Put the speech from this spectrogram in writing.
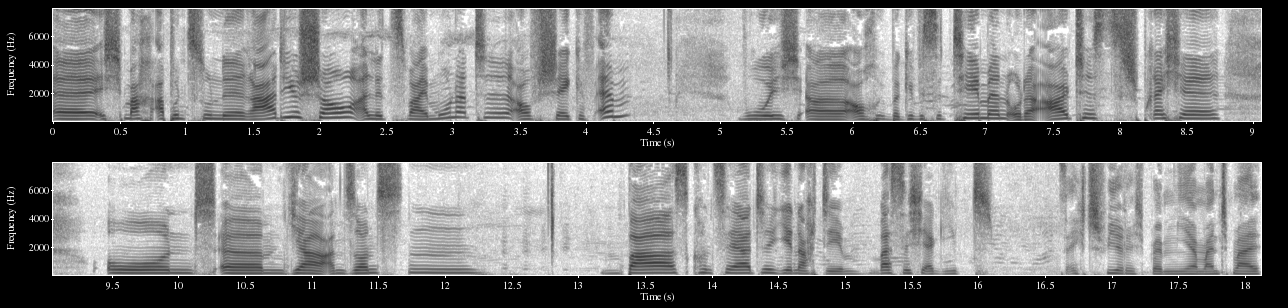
Äh, ich mache ab und zu eine Radioshow alle zwei Monate auf Shake FM, wo ich äh, auch über gewisse Themen oder Artists spreche und ähm, ja, ansonsten Bars, Konzerte, je nachdem, was sich ergibt. Das ist echt schwierig bei mir. Manchmal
